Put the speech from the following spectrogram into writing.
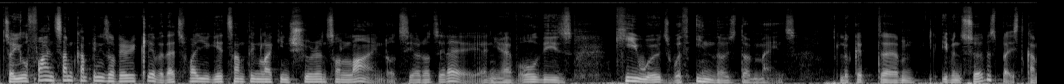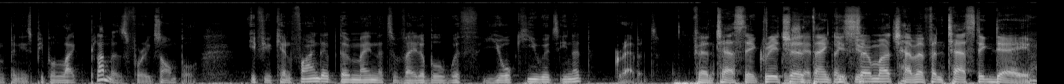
So you'll find some companies are very clever. That's why you get something like insuranceonline.co.za, and you have all these keywords within those domains. Look at um, even service based companies, people like plumbers, for example. If you can find a domain that's available with your keywords in it, grab it. Fantastic. Richard, thank, thank, you so much. Have a fantastic day.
